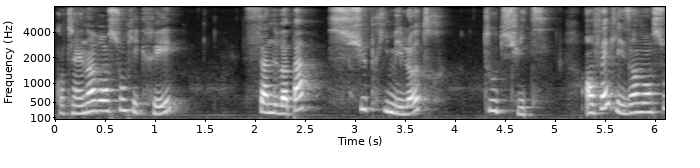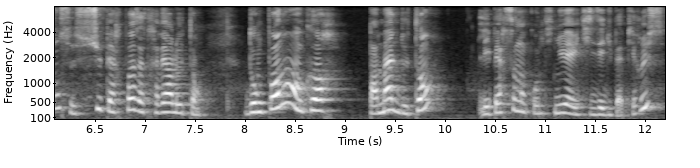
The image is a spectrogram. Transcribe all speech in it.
quand il y a une invention qui est créée, ça ne va pas supprimer l'autre tout de suite. En fait, les inventions se superposent à travers le temps. Donc pendant encore pas mal de temps, les personnes ont continué à utiliser du papyrus,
